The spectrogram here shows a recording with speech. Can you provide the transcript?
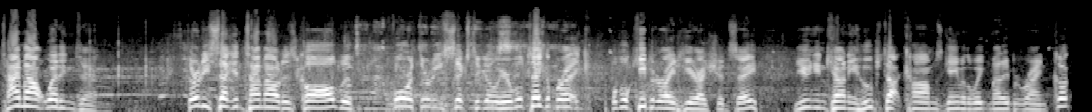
timeout Weddington. 30 second timeout is called with 4.36 to go here. We'll take a break, but we'll keep it right here, I should say. UnionCountyHoops.com's game of the week, Matty Ryan Cook.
